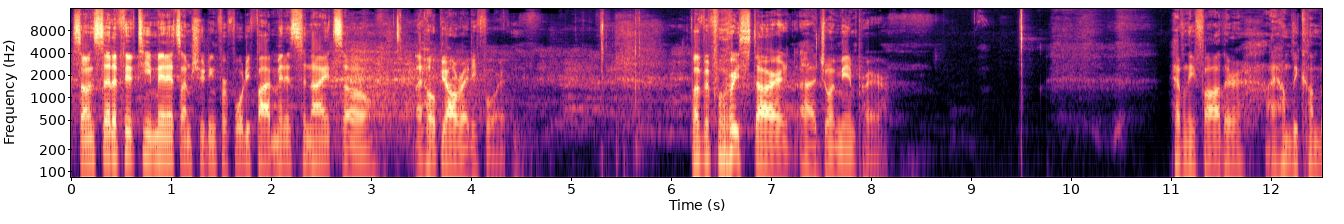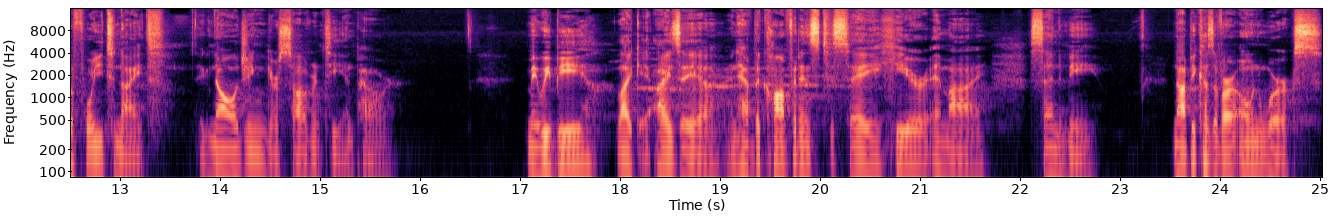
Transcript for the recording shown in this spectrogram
So instead of 15 minutes, I'm shooting for 45 minutes tonight, so I hope y'all ready for it. But before we start, uh, join me in prayer. Heavenly Father, I humbly come before you tonight, acknowledging your sovereignty and power. May we be like Isaiah and have the confidence to say, Here am I, send me, not because of our own works,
